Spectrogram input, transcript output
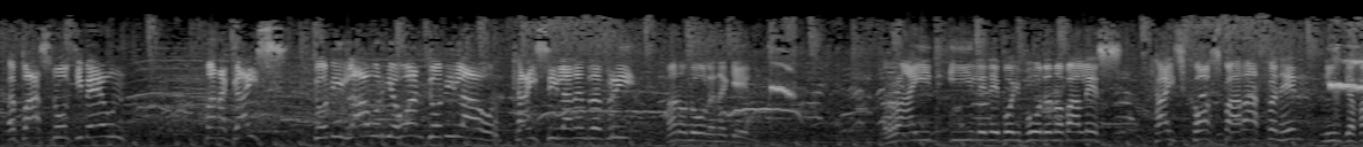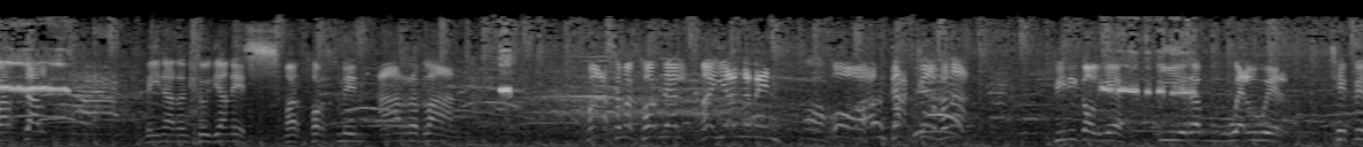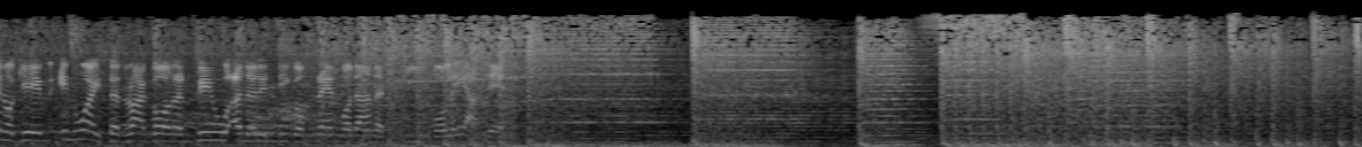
Y bas nôl tu fewn, Mae yna gais. Dod i lawr, Johan, dod i lawr. Cais i lan yn ddyfru. Maen nhw'n ôl yn y gêm. Rhaid i Lunau Bwy fod yn ofalus. Cais cosb arall fan hyn. Ni'n gyfartal. Meinad yn llwyddiannus. Mae'r porthmyn ar y blaen. Mas yma Cornel. Mae Young yn mynd. O, oh, am dacl fyna. Bydd i goliau i'r ymwelwyr tipyn o gêm unwaith yn ragor yn fyw yn yr Indigo Pren Modern y goleuade.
